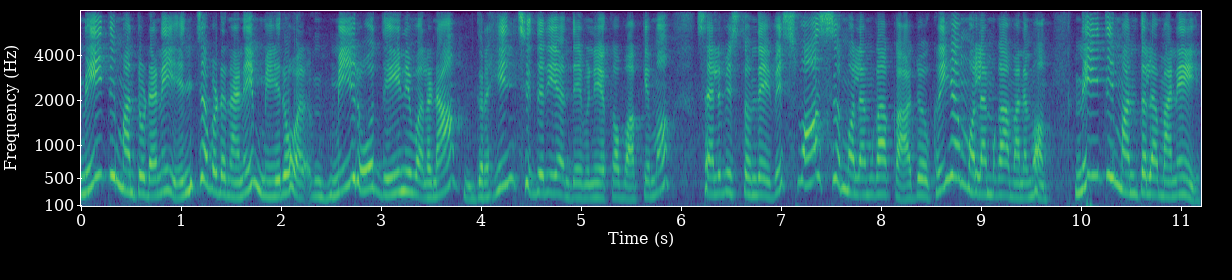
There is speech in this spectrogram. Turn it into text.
నీతిమంతుడని ఎంచబడునని మీరు మీరు దీని వలన గ్రహించిదిరి అని దేవుని యొక్క వాక్యము సెలవిస్తుంది. విశ్వాస మూలంగా కాదు క్రియ మూలంగా మనము నీతిమంతులమని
